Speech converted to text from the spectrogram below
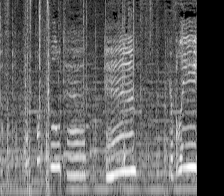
pop, pop, pop, pop, little tab. And carefully,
